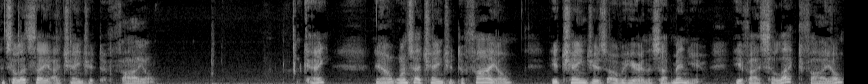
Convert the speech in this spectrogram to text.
And so let's say I change it to file. Okay. Now, once I change it to file, it changes over here in the submenu. If I select file,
